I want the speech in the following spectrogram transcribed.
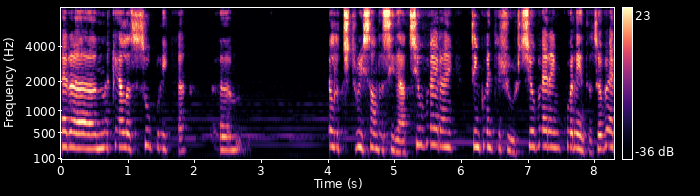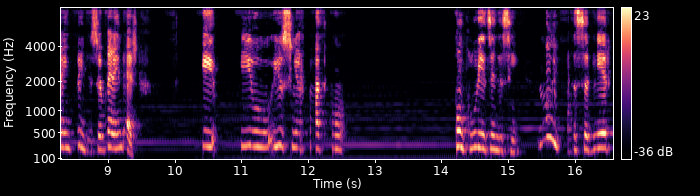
Era naquela súplica hum, pela destruição da cidade. Se houverem 50 justos, se houverem 40, se houverem 30, se houverem 10. E, e, o, e o senhor padre com, dizendo assim: não importa saber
